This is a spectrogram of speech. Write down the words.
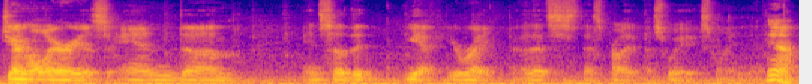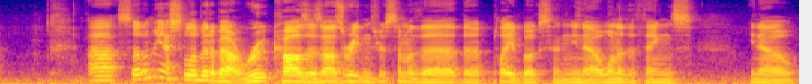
general areas. And, um, and so that, yeah, you're right. Uh, that's, that's probably the best way to explain that. Yeah. Uh, so let me ask you a little bit about root causes. I was reading through some of the the playbooks, and you know, one of the things, you know,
